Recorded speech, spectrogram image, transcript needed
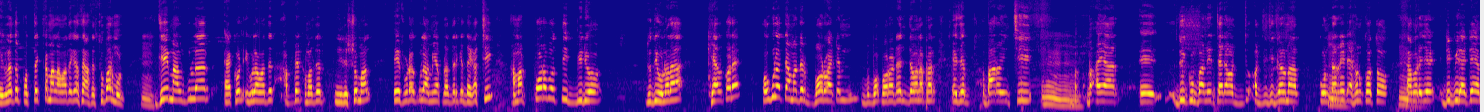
এগুলো তো প্রত্যেকটা মাল আমাদের কাছে আছে সুপারমুন। যে মালগুলার এখন এগুলো আমাদের আপডেট আমাদের নিজস্ব মাল এই প্রোডাক্টগুলো আমি আপনাদেরকে দেখাচ্ছি। আমার পরবর্তী ভিডিও যদি ওনারা খেয়াল করে ওগুলোতে আমাদের বড় আইটেম বড় আইটেম যেমন আপনার এই যে বারো ইঞ্চি বায়ার এই দুই কোম্পানির চার ডিজিটাল মাল কোনটার রেট এখন কত তারপরে যে ডিপির আইটেম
